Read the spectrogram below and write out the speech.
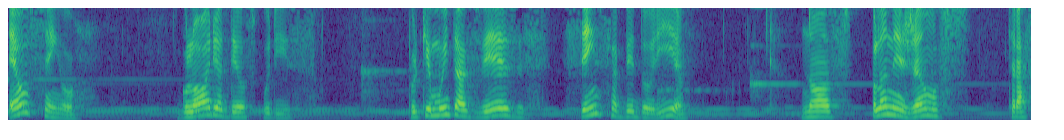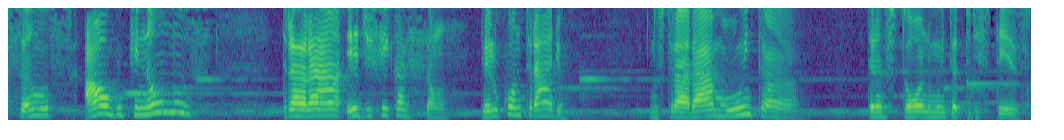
é o Senhor. Glória a Deus por isso. Porque muitas vezes, sem sabedoria, nós planejamos, traçamos algo que não nos trará edificação. Pelo contrário, nos trará muita transtorno, muita tristeza.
